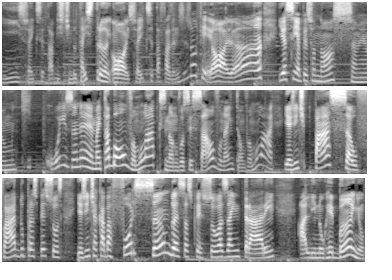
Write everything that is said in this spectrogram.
isso aí que você tá vestindo tá estranho, ó, isso aí que você tá fazendo, isso é o quê, ó, ah. e assim, a pessoa, nossa, meu, que coisa, né? Mas tá bom, vamos lá, porque senão não vou ser salvo, né? Então vamos lá. E a gente passa o fardo para as pessoas e a gente acaba forçando essas pessoas a entrarem ali no rebanho,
